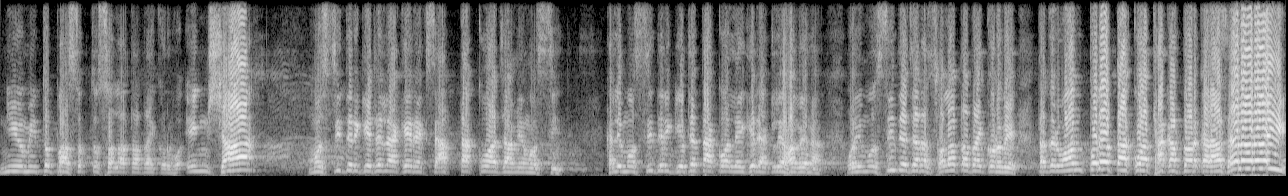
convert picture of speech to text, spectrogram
নিয়মিত পাঁচক্ত সলাত আদায় করব। ইংসা মসজিদের গেটে লেখে রাখছে আর তাকুয়া জামে মসজিদ। খালি মসজিদের গেটে তাকুয়া লেখে রাখলে হবে না। ওই মসজিদে যারা সলাত আদায় করবে, তাদের অন্তরে তাকুয়া থাকার দরকার আছে না নাই?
